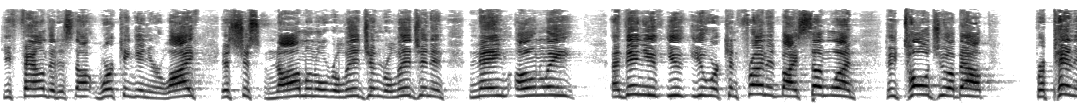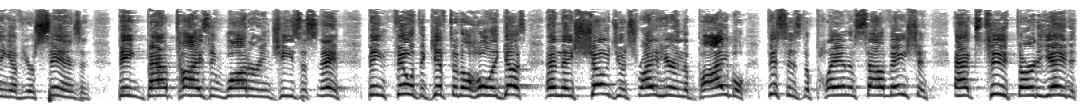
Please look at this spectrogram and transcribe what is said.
You found that it's not working in your life. It's just nominal religion, religion in name only. And then you, you, you were confronted by someone who told you about repenting of your sins and being baptized in water in Jesus' name, being filled with the gift of the Holy Ghost. And they showed you, it's right here in the Bible. This is the plan of salvation. Acts 2 38.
